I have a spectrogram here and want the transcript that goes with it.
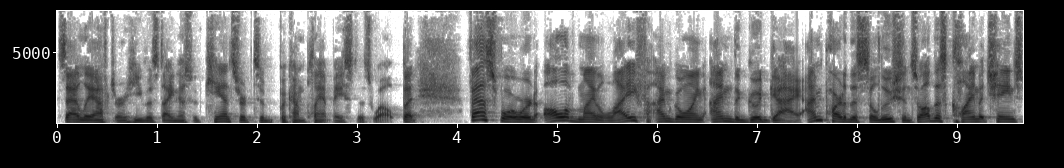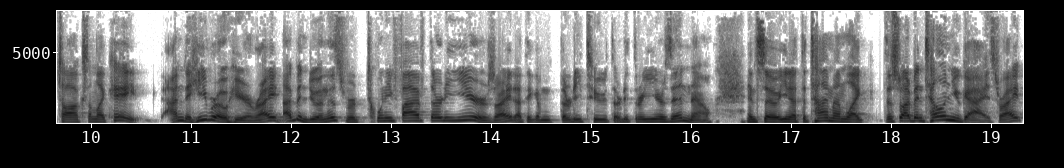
sadly, after he was diagnosed with cancer, to become plant based as well. But fast forward all of my life, I'm going, I'm the good guy. I'm part of the solution. So all this climate change talks, I'm like, hey, I'm the hero here, right? I've been doing this for 25, 30 years, right? I think I'm 32, 33 years in now. And so, you know, at the time I'm like, this is what I've been telling you guys, right?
